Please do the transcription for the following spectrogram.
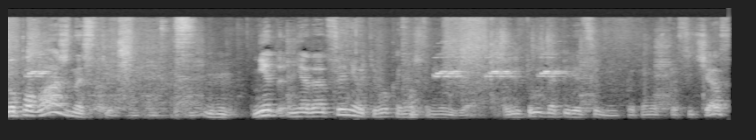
но по важности нед- недооценивать его, конечно, нельзя. Или трудно переоценить, потому что сейчас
